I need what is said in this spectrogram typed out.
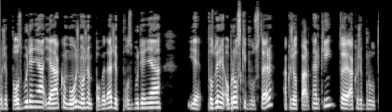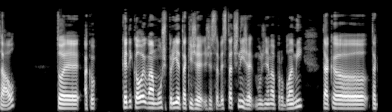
akože pozbudenia, ja ako muž môžem povedať, že pozbudenia je, pozbudenie je obrovský booster, akože od partnerky, to je akože brutál, to je ako kedykoľvek vám muž príde taký, že, že sebestačný, že muž nemá problémy, tak, uh, tak,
